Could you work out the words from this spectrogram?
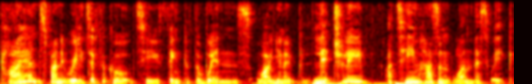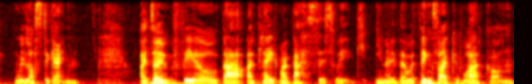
clients find it really difficult to think of the wins. Well you know literally our team hasn't won this week. We lost a game. I don't feel that I played my best this week. You know, there were things I could work on.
